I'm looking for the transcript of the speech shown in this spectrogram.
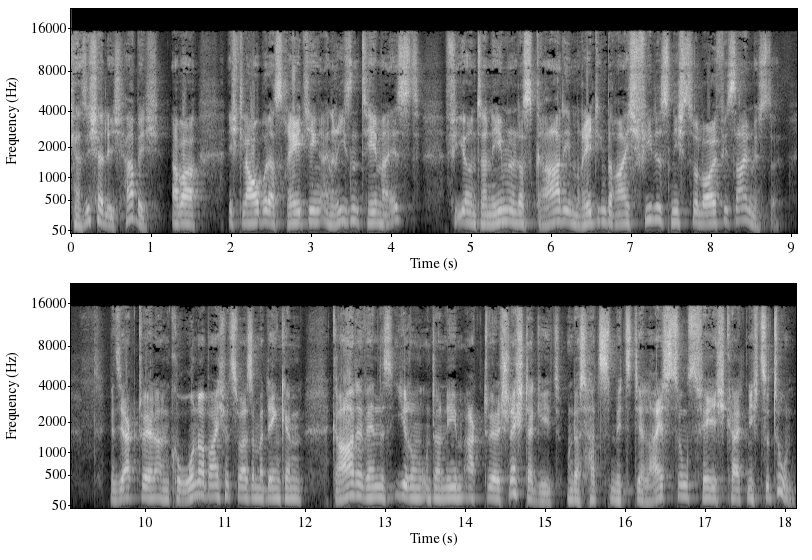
Ja, sicherlich, habe ich. Aber ich glaube, dass Rating ein Riesenthema ist für Ihr Unternehmen und dass gerade im Ratingbereich vieles nicht so läufig sein müsste. Wenn Sie aktuell an Corona beispielsweise mal denken, gerade wenn es Ihrem Unternehmen aktuell schlechter geht, und das hat mit der Leistungsfähigkeit nichts zu tun,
